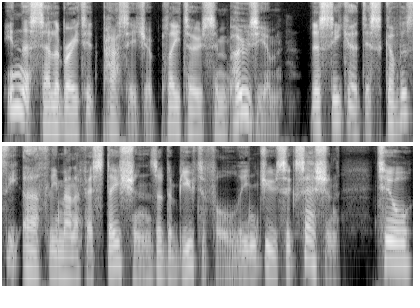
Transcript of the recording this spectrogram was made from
In the celebrated passage of Plato's Symposium, the seeker discovers the earthly manifestations of the beautiful in due succession, till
